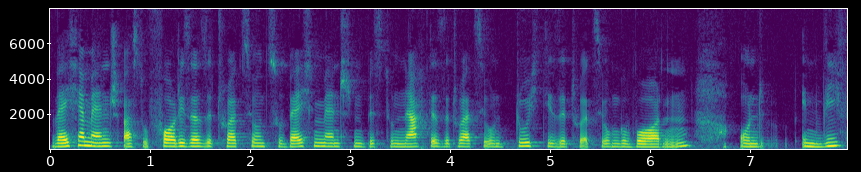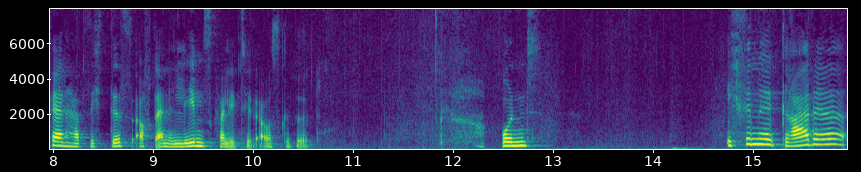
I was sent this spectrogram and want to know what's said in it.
Welcher Mensch warst du vor dieser Situation? Zu welchem Menschen bist du nach der Situation durch die Situation geworden? Und inwiefern hat sich das auf deine Lebensqualität ausgewirkt? Und ich finde gerade,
